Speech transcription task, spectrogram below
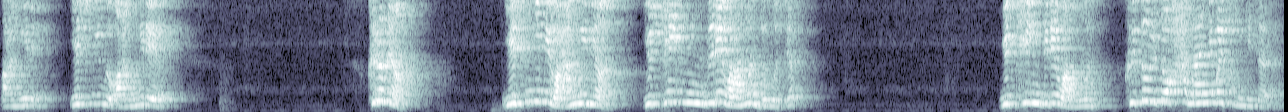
왕이래. 예수님이 왕이래요. 그러면 예수님이 왕이면 유태인들의 왕은 누구죠? 왕은 그들도 하나님을 섬기잖아요.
